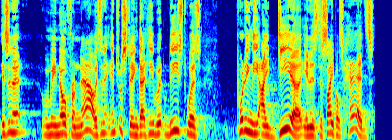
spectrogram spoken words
isn't it, when we know from now, isn't it interesting that he at least was putting the idea in his disciples' heads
